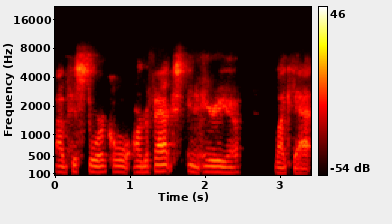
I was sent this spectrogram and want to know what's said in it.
of historical artifacts in an area like that.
